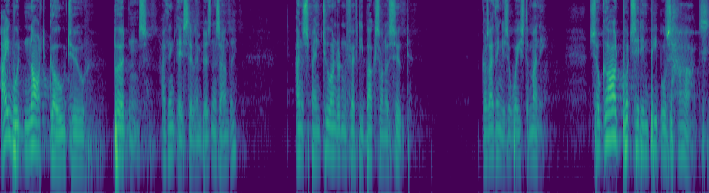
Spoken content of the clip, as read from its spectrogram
I would not go to Burton's. I think they're still in business, aren't they? and spend 250 bucks on a suit because I think it's a waste of money. So God puts it in people's hearts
